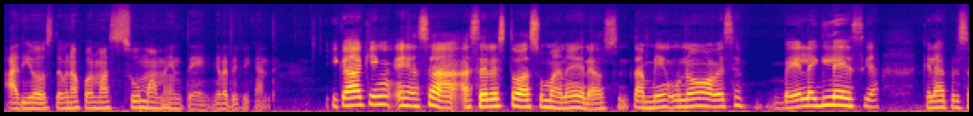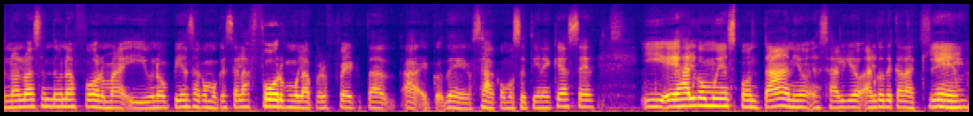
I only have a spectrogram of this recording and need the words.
a Dios de una forma sumamente gratificante. Y cada quien, eh, o sea, hacer esto a su manera. también uno a veces ve la iglesia que las personas lo hacen de una forma y uno piensa como que esa es la fórmula perfecta, ah, de, o sea, como se tiene que hacer. Y es algo muy espontáneo, es algo, algo de cada quien.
